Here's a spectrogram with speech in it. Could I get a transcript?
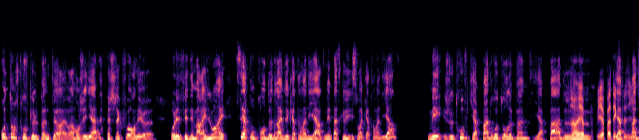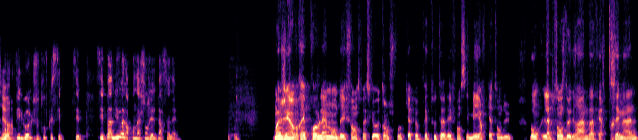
Autant je trouve que le punter est vraiment génial. À chaque fois, on, est, euh, on les fait démarrer de loin. Et certes, on prend deux drives de 90 yards, mais parce qu'ils sont à 90 yards. Mais je trouve qu'il n'y a pas de retour de punt. Il n'y a pas de. Non, il n'y a, pas il y a pas de d'explosivité. bon field goal. Je trouve que c'est c'est c'est pas mieux alors qu'on a changé le personnel. Moi, j'ai un vrai problème en défense parce que autant je trouve qu'à peu près toute la défense est meilleure qu'attendu. Bon, l'absence de Graham va faire très mal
